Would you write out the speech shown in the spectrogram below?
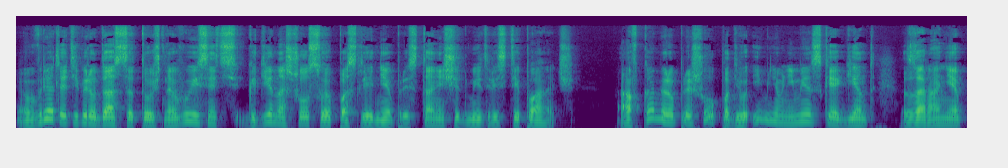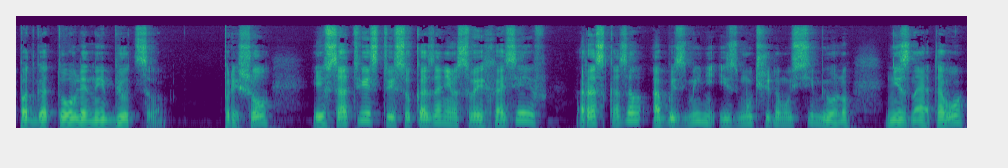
Вряд ли теперь удастся точно выяснить, где нашел свое последнее пристанище Дмитрий Степанович, а в камеру пришел под его именем немецкий агент, заранее подготовленный Бютцевым. Пришел и в соответствии с указанием своих хозяев рассказал об измене измученному Семену, не зная того,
